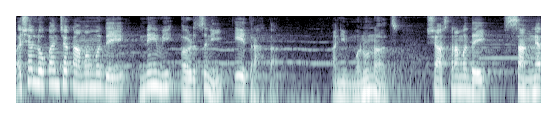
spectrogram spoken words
अशा लोकांच्या कामामध्ये नेहमी अडचणी येत राहतात. आणि म्हणूनच शास्त्रामध्ये सांगण्यात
